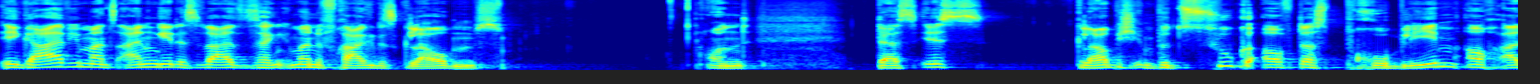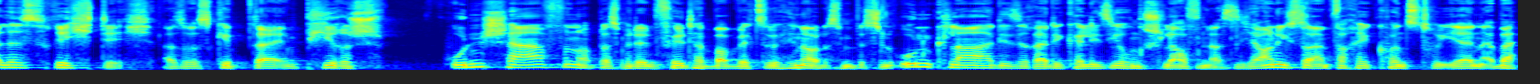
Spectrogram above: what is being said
egal wie man es angeht, es war sozusagen immer eine Frage des Glaubens. Und das ist, glaube ich, in Bezug auf das Problem auch alles richtig. Also es gibt da empirisch Unschärfen, ob das mit den Filterbubbles so hinhaut, ist ein bisschen unklar. Diese Radikalisierungsschlaufen lassen sich auch nicht so einfach rekonstruieren, aber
